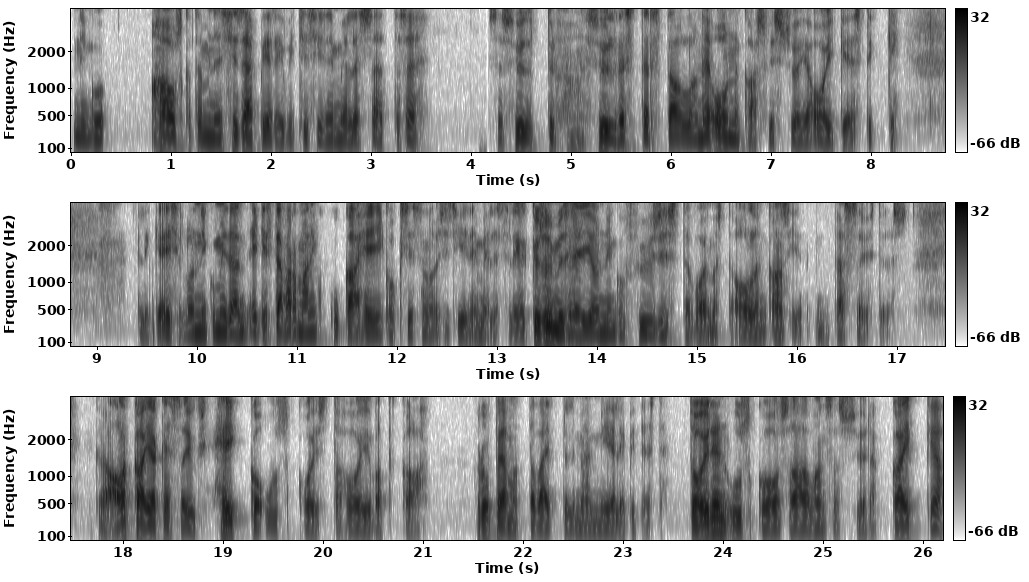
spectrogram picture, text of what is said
niin kuin, hauska tämmöinen sisäpiirivitsi siinä mielessä, että se se syltty Sylvester Stallone on kasvissyöjä oikeastikin. Eli ei silloin niin kuin mitään, eikä sitä varmaan niin kuin kukaan heikoksi sanoisi siinä mielessä. Eli kysymys ei ole niin kuin fyysisestä voimasta ollenkaan siinä, tässä yhteydessä. Eli alkaa jakessa yksi, heikko uskoista hoivatkaa, rupeamatta väittelemään mielipiteestä. Toinen uskoo saavansa syödä kaikkea,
